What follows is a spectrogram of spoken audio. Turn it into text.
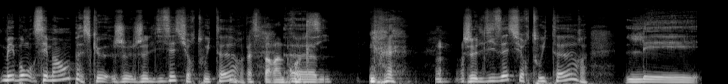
mais bon, c'est marrant parce que je, je, le disais sur Twitter. On passe par un proxy. je le disais sur Twitter, les,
